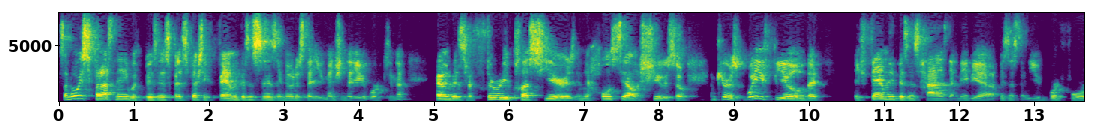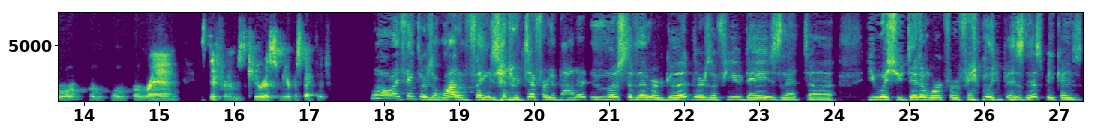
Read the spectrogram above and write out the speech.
So I'm always fascinated with business, but especially family businesses. I noticed that you mentioned that you worked in a family business for 30 plus years in the wholesale shoes. So I'm curious, what do you feel that a family business has that maybe a business that you worked for or, or, or ran is different? I'm just curious from your perspective. Well, I think there's a lot of things that are different about it, and most of them are good. There's a few days that uh, you wish you didn't work for a family business because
